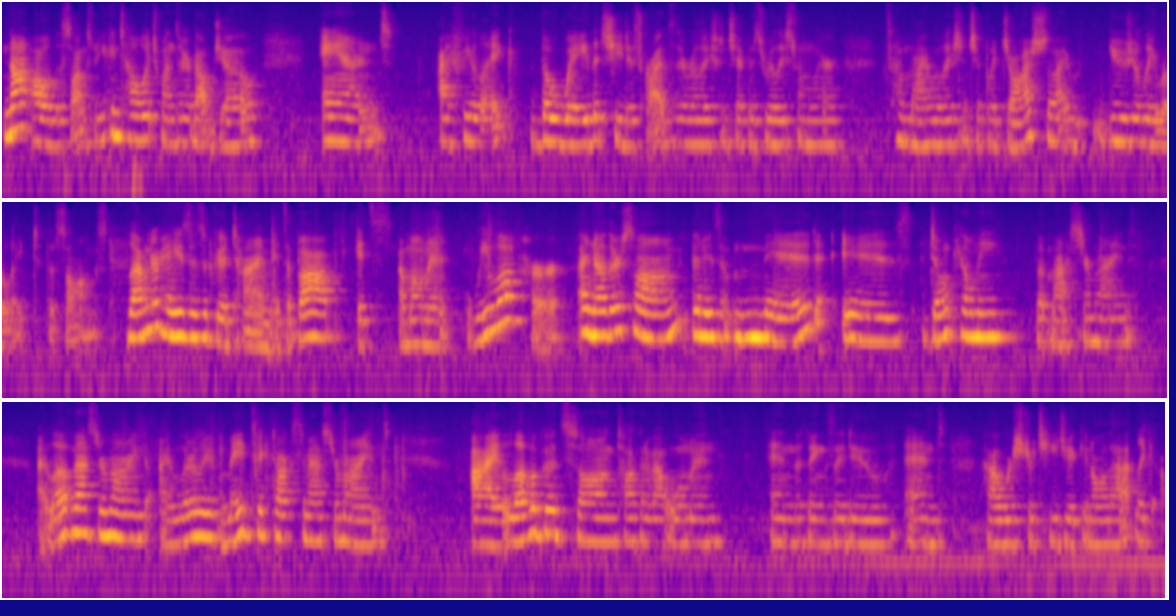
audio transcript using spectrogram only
not all of the songs, but you can tell which ones are about Joe. And I feel like the way that she describes their relationship is really similar to my relationship with Josh, so I usually relate to the songs. Lavender Haze is a good time. It's a bop. It's a moment. We love her. Another song that is mid is Don't Kill Me, but Mastermind. I love Mastermind. I literally have made TikToks to Mastermind. I love a good song talking about women and the things they do and how we're strategic and all that. Like,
